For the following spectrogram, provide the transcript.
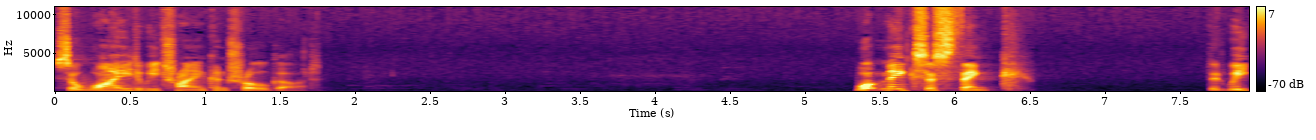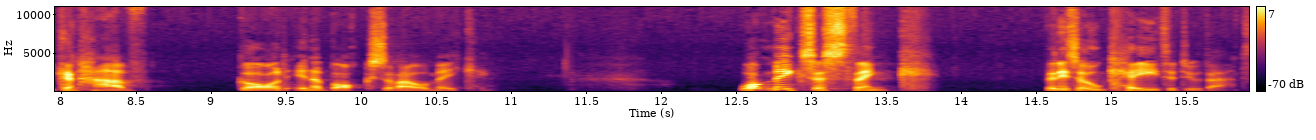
So why do we try and control God? What makes us think that we can have God in a box of our making? What makes us think that it's okay to do that?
